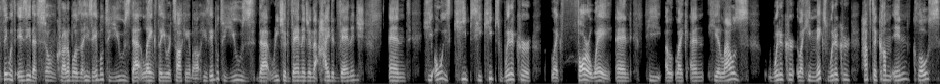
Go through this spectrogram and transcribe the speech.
the thing with Izzy that's so incredible is that he's able to use that length that you were talking about. He's able to use that reach advantage and that height advantage. And he always keeps he keeps Whittaker like far away and he uh, like and he allows Whittaker like he makes Whittaker have to come in close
